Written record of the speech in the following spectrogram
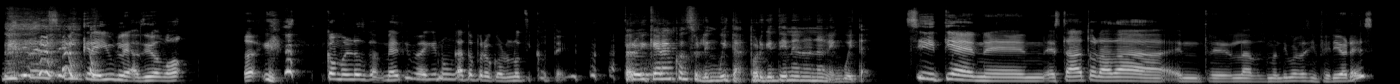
Debe de ser increíble. Así como. Como en los. Me imagino un gato, pero con un hocicote. Pero ¿y qué harán con su lengüita? Porque tienen una lengüita. Sí, tienen. Está atorada entre las mandíbulas inferiores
